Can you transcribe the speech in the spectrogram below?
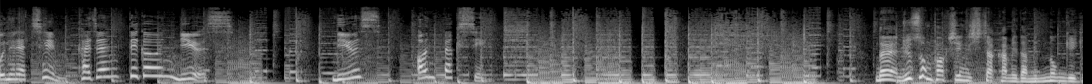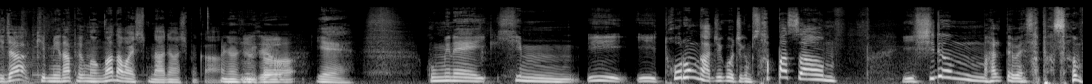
오늘 아침 가장 뜨거운 뉴스 뉴스 unboxing 네, 뉴스 unboxing 시작합니다. 민동기 기자, 김민하 평론가 나와 있습니다. 안녕하십니까? 안녕하십니까? 예. 국민의힘 이, 이 토론 가지고 지금 샅바 싸움 이 씨름할 때 왜 샅바 싸움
